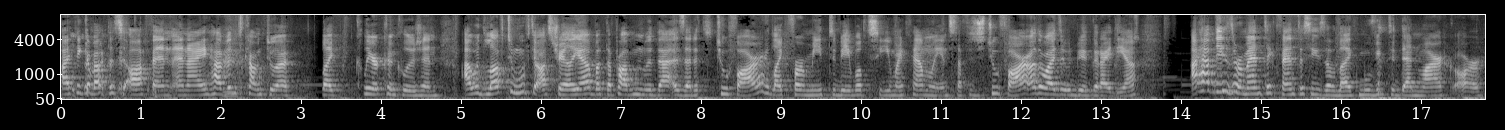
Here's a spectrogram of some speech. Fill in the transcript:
I think about this often, and I haven't come to a like clear conclusion. I would love to move to Australia, but the problem with that is that it's too far. Like for me to be able to see my family and stuff is too far. Otherwise, it would be a good idea. I have these romantic fantasies of like moving to Denmark, or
